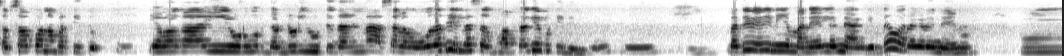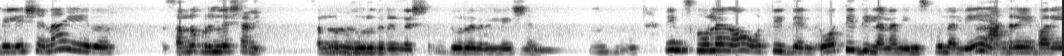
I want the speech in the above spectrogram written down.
ಸ್ವಲ್ಪ ಸ್ವಲ್ಪನ ಬರ್ತಿತ್ತು. ಯಾವಾಗ ಈ ಹುಡುಗರು ದೊಡ್ಡ ಹುಡುಗಿ ಹುಟ್ಟಿದ್ರಿಂದ ಅಸಲ ಓದೋದೇ ಇಲ್ಲ ಸ್ವಲ್ಪ ಮಕ್ಕಳಿಗೆ ಬಿಟ್ಟಿದೀನಿ ಮದುವೆ ನೀ ಮನೆಯಲ್ಲೇನೆ ಆಗಿದ್ದ ಹೊರಗಡೆನೆ ಹ್ಮ್. ರಿಲೇಶನ್ ಇರು ಸ್ವಲ್ಪ ರಿಲೇಷನ್ ಸ್ವಲ್ಪ ದೂರದ ರಿಲೇಷನ್ ದೂರದ ರಿಲೇಶನ್ ನೀನ್ ಸ್ಕೂಲಾಗ ಓದ್ತಿದ್ದೆ ಓದ್ತಿದ್ದಿಲ್ಲಲ್ಲ ನೀನು ಸ್ಕೂಲಲ್ಲಿ ಅಂದ್ರೆ ಬರೇ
